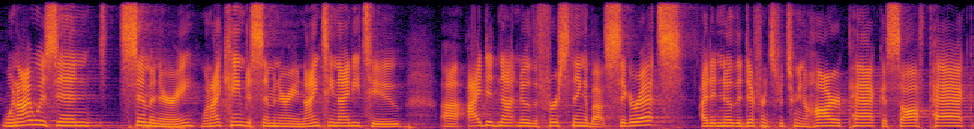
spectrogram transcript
When I was in seminary, when I came to seminary in 1992, uh, I did not know the first thing about cigarettes. I didn't know the difference between a hard pack, a soft pack.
